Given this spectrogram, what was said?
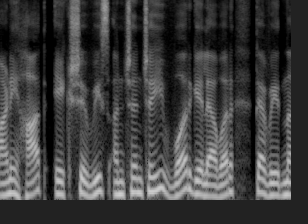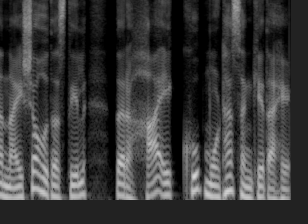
आणि हात एकशे वीस अंशांच्याही वर गेल्यावर त्या वेदना नाहीशा होत असतील तर हा एक खूप मोठा संकेत आहे.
